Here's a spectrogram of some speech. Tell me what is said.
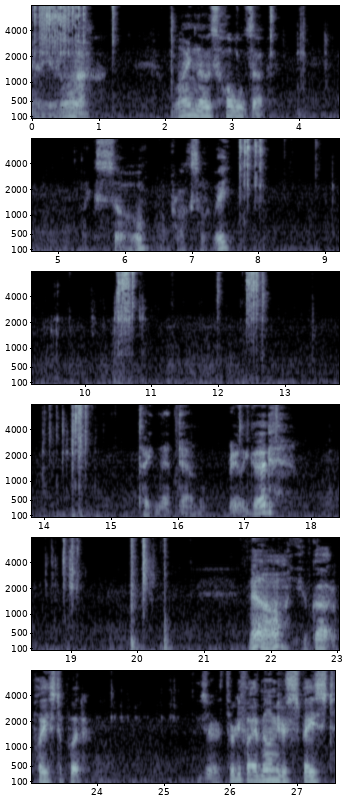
Now you're gonna wanna line those holes up like so, approximately. Tighten that down really good. Now you've got a place to put, these are 35 millimeter spaced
